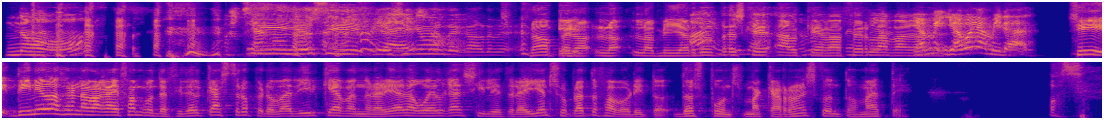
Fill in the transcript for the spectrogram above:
No. Hostia, Sí, no, jo sa- no sí, jo sí que me'n recordo. No, però lo, lo millor de Ay, tot és que mira, el no, que no, va no fer la vaga... Ya, me- ya voy a mirar. Sí, Dinio va fer una vaga de fam contra Fidel Castro, però va dir que abandonaria la huelga si le traien su plato favorito. Dos punts, macarrones con tomate. O sigui,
